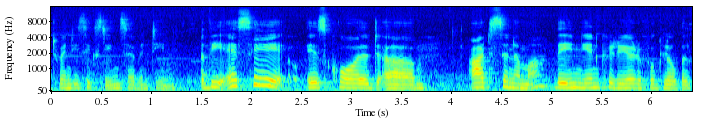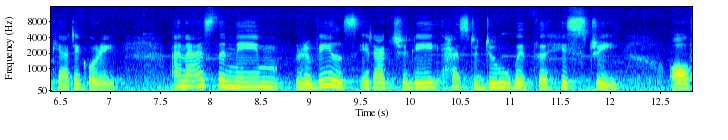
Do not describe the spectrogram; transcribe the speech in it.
2016-17. Uh, the essay is called um, Art Cinema, the Indian Career of a Global Category. And as the name reveals, it actually has to do with the history of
